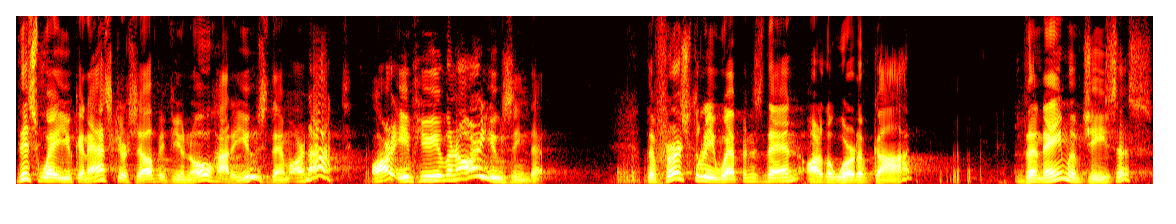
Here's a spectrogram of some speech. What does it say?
This way, you can ask yourself if you know how to use them or not, or if you even are using them. The first three weapons then are the Word of God, the name of Jesus,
